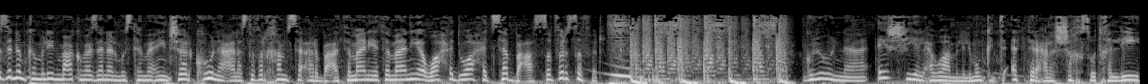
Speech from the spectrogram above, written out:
زلنا مكملين معكم أعزائنا المستمعين. شاركونا على صفر خمسة أربعة ثمانية, ثمانية واحد, واحد سبعة صفر صفر. قولوا لنا إيش هي العوامل اللي ممكن تأثر على الشخص وتخليه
